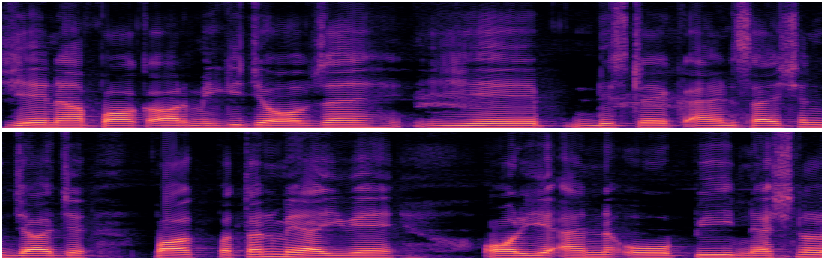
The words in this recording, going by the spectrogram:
یہ نا پاک آرمی کی جابز ہیں، یہ ڈسٹرک اینڈ سیشن جج پاک پتن میں آئی ہوئے ہیں۔ اور یہ N O P national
